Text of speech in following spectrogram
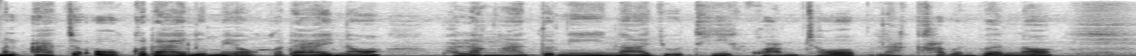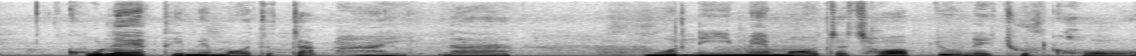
มันอาจจะออกก็ได้หรือไม่ออกก็ได้เนาะพลังงานตัวนี้นะอยู่ที่ความชอบนะคะเพื่อนๆเนาะคู่แรกที่แม่หมอจะจับให้นะ งวดนี้แม่หมอจะชอบอยู่ในชุดของ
